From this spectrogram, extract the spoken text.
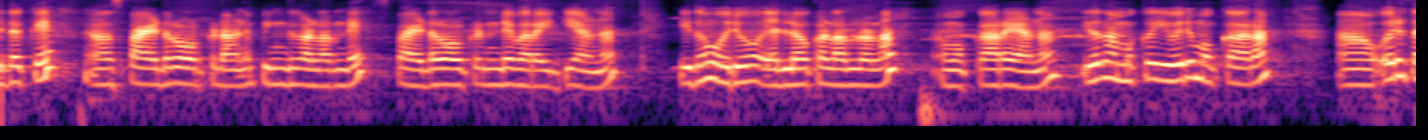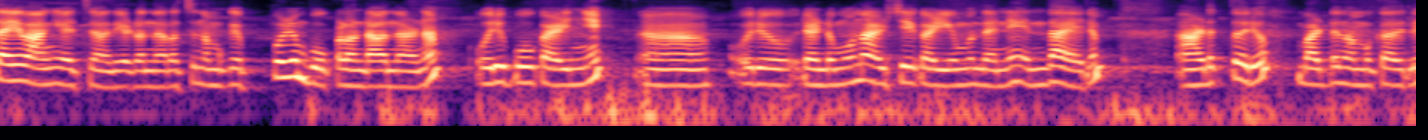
ഇതൊക്കെ സ്പൈഡർ ഓർക്കിഡാണ് പിങ്ക് കളറിന്റെ സ്പൈഡർ ഓർക്കിഡിന്റെ വെറൈറ്റിയാണ് ഇതും ഒരു യെല്ലോ കളറിലുള്ള മൊക്കാറയാണ്. ഇത് നമുക്ക് ഈ ഒരു മൊക്കാറ ഒരു തൈ വാങ്ങി വെച്ചാൽ മതി കേട്ടോ. നിറച്ച് നമുക്ക് എപ്പോഴും പൂക്കളുണ്ടാകുന്നതാണ് ഒരു പൂ കഴിഞ്ഞ് ഒരു രണ്ട് മൂന്നാഴ്ച കഴിയുമ്പോൾ തന്നെ എന്തായാലും അടുത്തൊരു ബഡ് നമുക്കതിൽ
